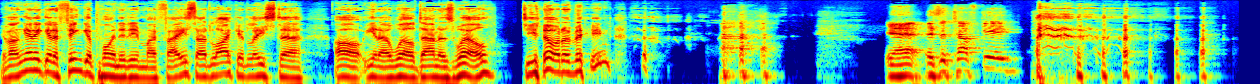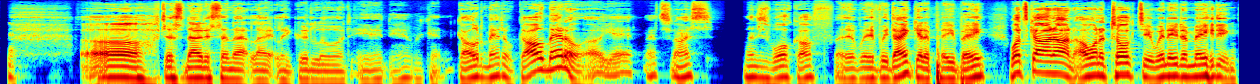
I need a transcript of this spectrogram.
if I'm going to get a finger pointed in my face, I'd like at least a, oh, you know, well done as well. Do you know what I mean? yeah, it's a tough gig. oh, just noticing that lately. Good Lord. Yeah, yeah, we get gold medal. Gold medal. Oh, yeah, that's nice. Then just walk off. If we, if we don't get a PB, what's going on? I want to talk to you. We need a meeting.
